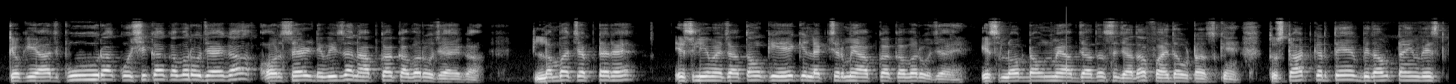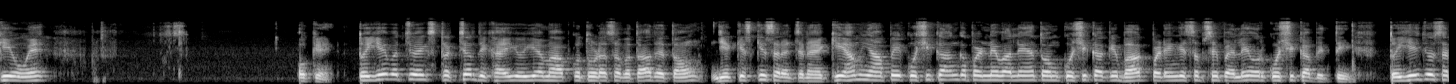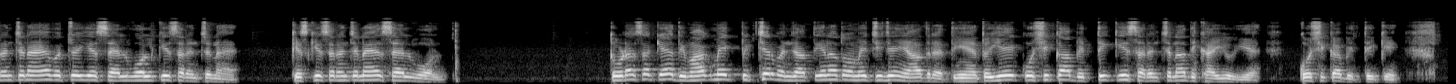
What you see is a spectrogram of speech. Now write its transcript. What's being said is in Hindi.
क्योंकि आज पूरा कोशिका कवर हो जाएगा और सेल डिवीज़न आपका कवर हो जाएगा। लंबा चैप्टर है, इसलिए मैं चाहता हूँ कि एक ही लेक्चर में आपका कवर हो जाए। इस लॉकडाउन में आप ज़्यादा से ज़्यादा फ़ायदा उठा सकें। तो स्टार्ट करते हैं विदाउट टाइम वेस्ट किए हुए। ओके तो ये बच्चों, एक स्ट्रक्चर दिखाई हुई है, मैं आपको थोड़ा सा बता देता हूँ, ये किसकी संरचना है। कि हम यहाँ पे कोशिका अंग पढ़ने वाले हैं तो हम कोशिका के भाग पढ़ेंगे सबसे पहले, और कोशिका भित्ति। तो ये जो संरचना है बच्चों, ये सेल वॉल की संरचना है। किसकी संरचना है? सेल वॉल थोड़ा सा क्या दिमाग में एक पिक्चर बन जाती है ना तो हमें चीज़ें याद रहती हैं। तो ये कोशिका भित्ति की संरचना दिखाई हुई है, कोशिका भित्ति की।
